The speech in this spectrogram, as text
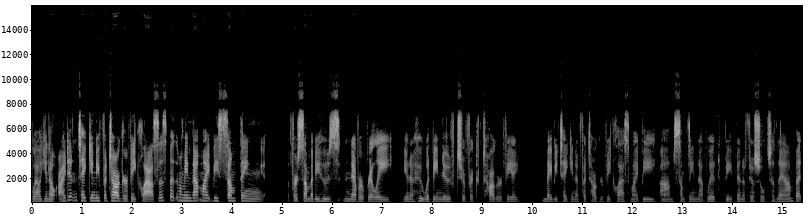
Well, you know, I didn't take any photography classes, but I mean, that might be something for somebody who's never really, you know, who would be new to photography. Maybe taking a photography class might be um, something that would be beneficial to them. But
